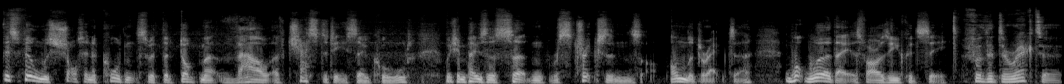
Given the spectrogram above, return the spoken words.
This film was shot in accordance with the Dogme vow of chastity, so called, which imposes certain restrictions on the director. What were they, as far as you could see? For the director,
